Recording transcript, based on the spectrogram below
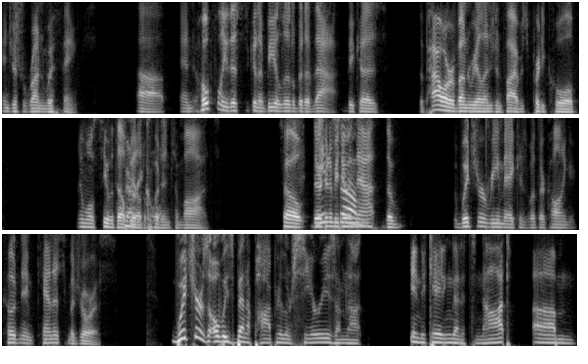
and just run with things. Uh, and hopefully this is going to be a little bit of that because the power of Unreal Engine Five is pretty cool, and we'll see what they'll Very be able cool. to put into mods. So they're going to be doing um, that. The, the Witcher remake is what they're calling it, codename Canis Majoris. Witcher's always been a popular series. I'm not indicating that it's not. Um,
